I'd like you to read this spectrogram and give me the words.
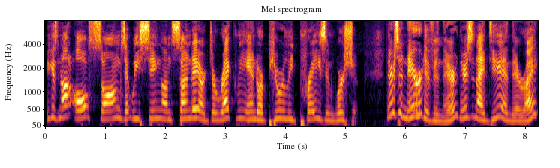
Because not all songs that we sing on Sunday are directly and or purely praise and worship. There's a narrative in there. There's an idea in there, right?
